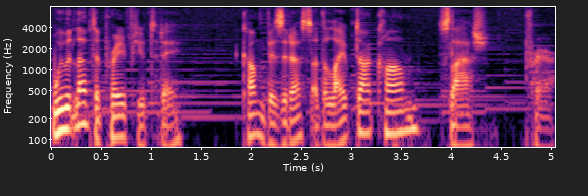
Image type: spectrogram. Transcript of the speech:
We would love to pray for you today. Come visit us at thelife.com slash prayer.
